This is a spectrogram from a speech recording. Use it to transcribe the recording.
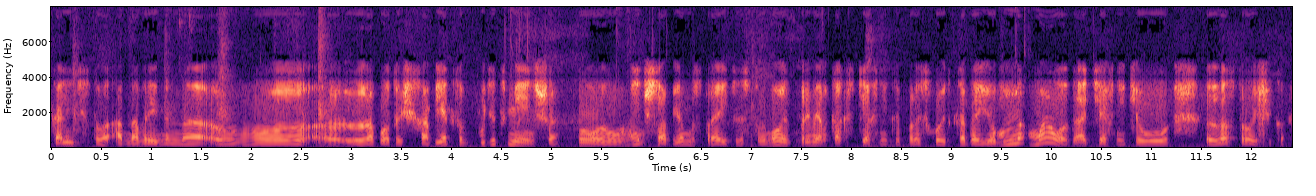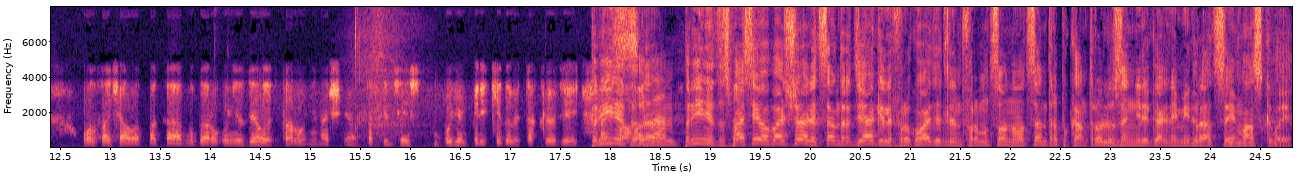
количество одновременно э, работающих объектов будет меньше. Ну, уменьшится объемы строительства. Ну, это примерно как с техникой происходит. Когда ее мало, да, техники у застройщика, он сначала, пока одну дорогу не сделает, вторую не начнет. Так и здесь будем перекидывать так людей. Принято, Спасибо. да. Принято. Спасибо да. большое. Александр Дягилев, руководитель информационного центра по контролю за нелегальной миграцией Москвы.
